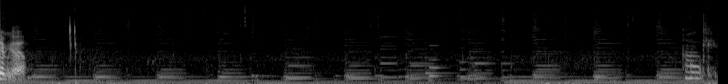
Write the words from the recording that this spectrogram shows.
There we go. Okay.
